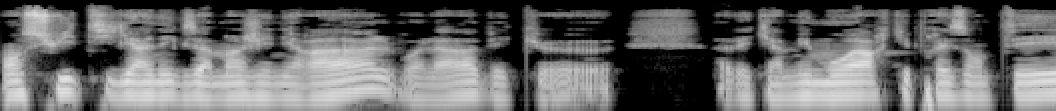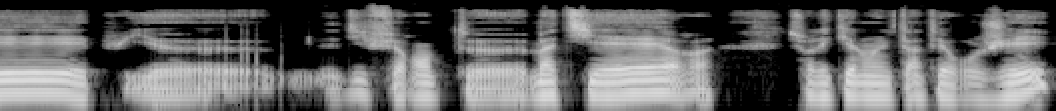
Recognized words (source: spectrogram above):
ensuite il y a un examen général, voilà, avec euh, avec un mémoire qui est présenté et puis euh, différentes matières sur lesquelles on est interrogé.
